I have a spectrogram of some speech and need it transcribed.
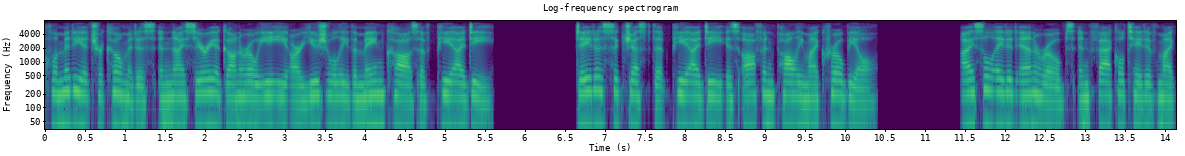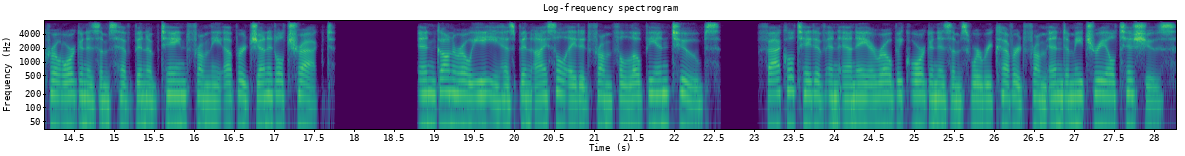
Chlamydia trachomatis and Neisseria gonorrhoeae are usually the main cause of PID. Data suggest that PID is often polymicrobial. Isolated anaerobes and facultative microorganisms have been obtained from the upper genital tract. N. gonorrhoeae has been isolated from fallopian tubes. Facultative and anaerobic organisms were recovered from endometrial tissues.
